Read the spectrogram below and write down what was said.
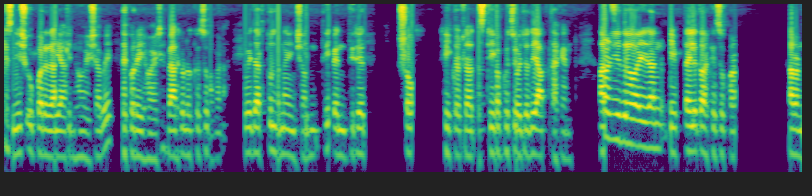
কিছু জিনিস উপরে চিহ্ন হিসাবে করেই হয়ে যাবে, আর কোনো কিছু হবে না। যার তুলনা ইনশাল্লাহ। সব ঠিক ঠিক কিছু যদি আপ থাকেন। আর যদি হয় তাইলে তো আর কিছু করার কারণ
